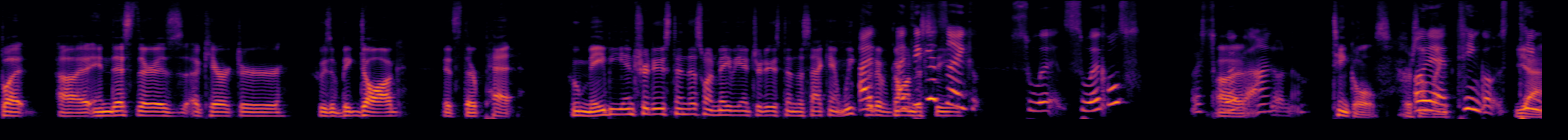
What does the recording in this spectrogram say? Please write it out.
But uh, in this, there is a character who's a big dog. It's their pet, who may be introduced in this one, may be introduced in the second. We I, could have gone I think to see it's like swi- Swiggles or Squiggle. I don't know. Tinkles or something. Oh yeah, Tinkles. Yeah.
